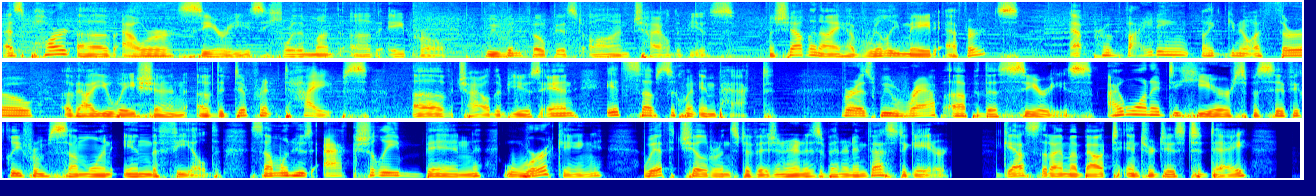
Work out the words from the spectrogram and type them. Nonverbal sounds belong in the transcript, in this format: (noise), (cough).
As part of our series for the month of April, we've been focused on child abuse. Michelle and I have really made efforts at providing, like, you know, a thorough evaluation of the different types of child abuse and its subsequent impact. As we wrap up this series, I wanted to hear specifically from someone in the field, someone who's actually been working with Children's Division and has been an investigator. The guest that I'm about to introduce today,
